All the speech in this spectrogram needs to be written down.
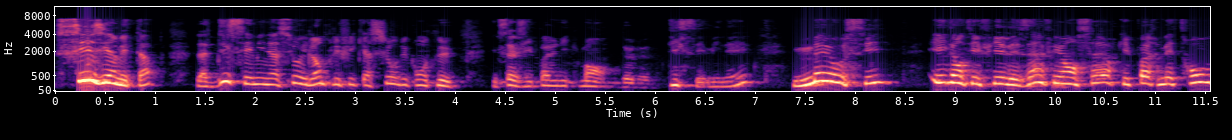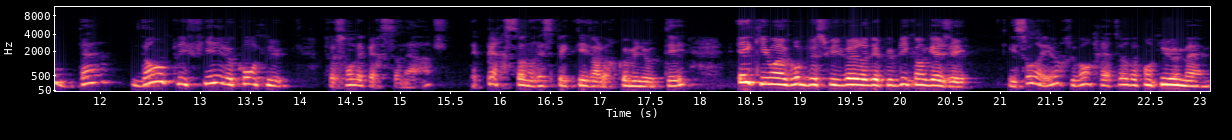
Sixième étape, la dissémination et l'amplification du contenu. Il ne s'agit pas uniquement de le disséminer, mais aussi identifier les influenceurs qui permettront d'amplifier le contenu. Ce sont des personnages, des personnes respectées dans leur communauté et qui ont un groupe de suiveurs et de publics engagés. Ils sont d'ailleurs souvent créateurs de contenu eux-mêmes.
